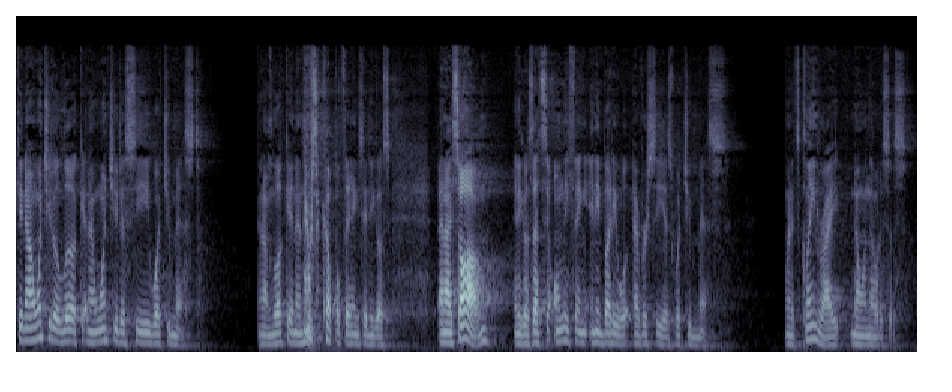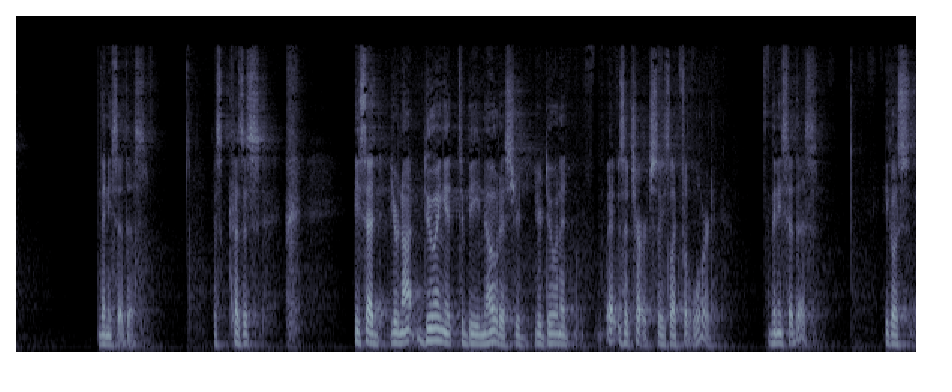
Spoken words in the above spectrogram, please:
Okay, now I want you to look and I want you to see what you missed. And I'm looking and there's a couple things and he goes, and I saw him and he goes, That's the only thing anybody will ever see is what you miss. When it's cleaned right, no one notices. And then he said this because it's, he said, You're not doing it to be noticed, you're, you're doing it, it was a church, so he's like, For the Lord. And then he said this He goes,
